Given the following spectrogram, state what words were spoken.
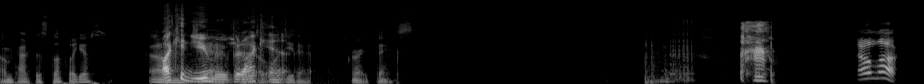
unpack the stuff, I guess. Why can you yeah, move, but sure, I I'll can't? do that. All right, thanks. Oh, look.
